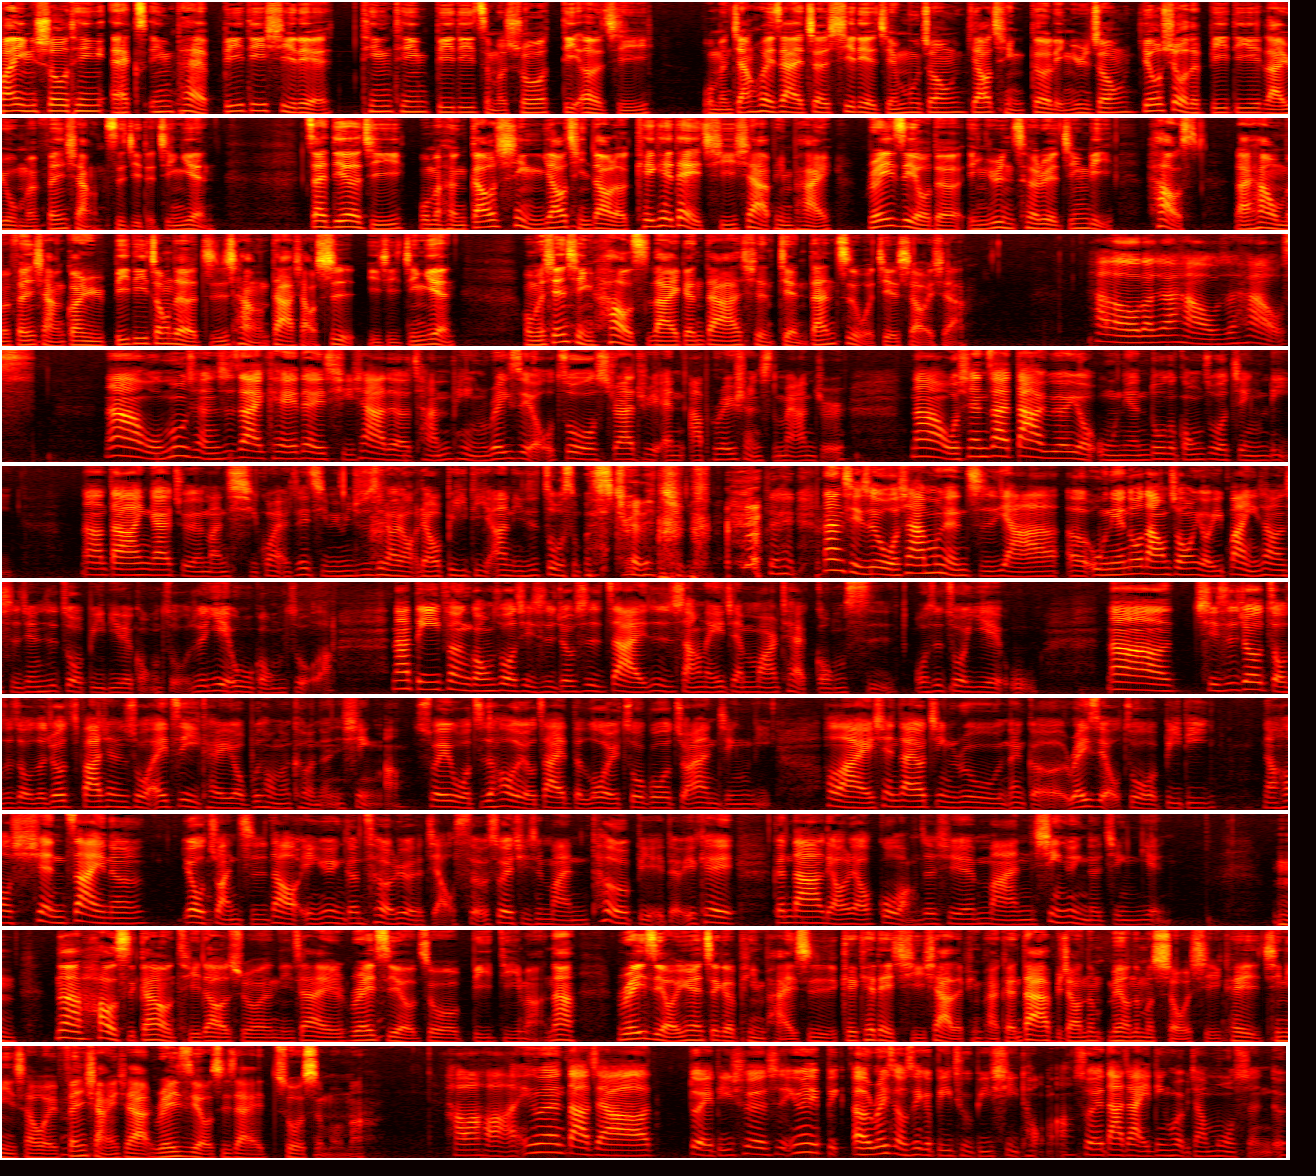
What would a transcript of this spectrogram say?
欢迎收听 X Impact BD 系列，听听 BD 怎么说第二集。我们将会在这系列节目中邀请各领域中优秀的 BD 来与我们分享自己的经验。在第二集，我们很高兴邀请到了 KKday 旗下品牌 Razio 的营运策略经理 House 来和我们分享关于 BD 中的职场大小事以及经验。我们先请 House 来跟大家先简单自我介绍一下。Hello，大家好，我是 House。那我目前是在 KKday 旗下的产品 Razio 做 Strategy and Operations Manager。那我现在大约有五年多的工作经历。那大家应该觉得蛮奇怪，这集明明就是聊聊聊 BD 啊，你是做什么 Strategy？对，但其实我现在目前职涯呃五年多当中，有一半以上的时间是做 BD 的工作，就是业务工作啦。那第一份工作其实就是在日商的一间 Martech 公司，我是做业务。那其实就走着走着就发现说，哎、自己可以有不同的可能性嘛。所以我之后有在 Deloitte 做过专案经理，后来现在又进入那个 Razio 做 BD，然后现在呢又转职到营运跟策略的角色，所以其实蛮特别的，也可以跟大家聊聊过往这些蛮幸运的经验。嗯，那 House 刚有提到说你在 Razio 做 BD 嘛？那 Razio 因为这个品牌是 KKday 旗下的品牌，可能大家比较那没有那么熟悉，可以请你稍微分享一下 Razio 是在做什么吗？好啊，好啊，因为大家对，的确是因为 B 呃 Razio 是一个 B to B 系统嘛，所以大家一定会比较陌生的。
